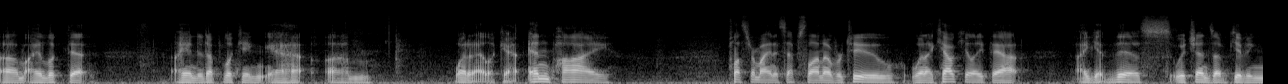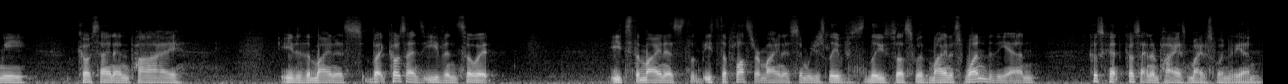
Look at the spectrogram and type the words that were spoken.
um, I looked at, I ended up looking at, um, what did I look at? n pi plus or minus epsilon over 2. When I calculate that, I get this, which ends up giving me cosine n pi e to the minus, but cosine's even, so it eats the minus, eats the plus or minus, and we just leaves, leaves us with minus 1 to the n. Cosine, cosine n pi is minus 1 to the n.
